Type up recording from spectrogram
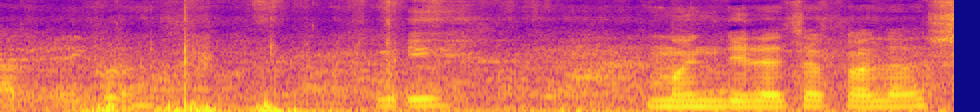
आता इकडं मी मंदिराचा कलश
